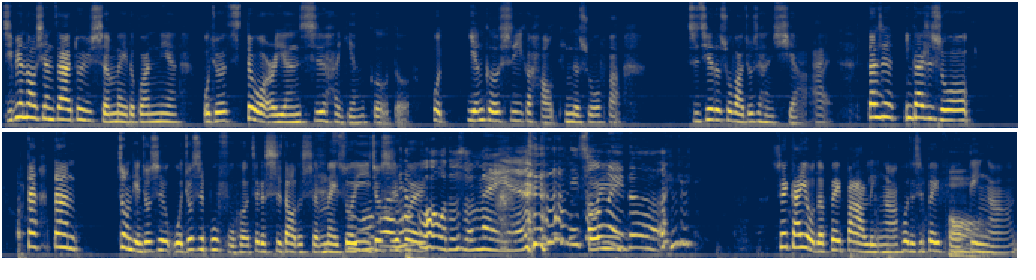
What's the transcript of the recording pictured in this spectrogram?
即便到现在，对于审美的观念，我觉得对我而言是很严格的，或严格是一个好听的说法，直接的说法就是很狭隘。但是应该是说，但但重点就是我就是不符合这个世道的审美，所以就是会符合我的审美耶，你超美的。所以该有的被霸凌啊，或者是被否定啊，哦、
